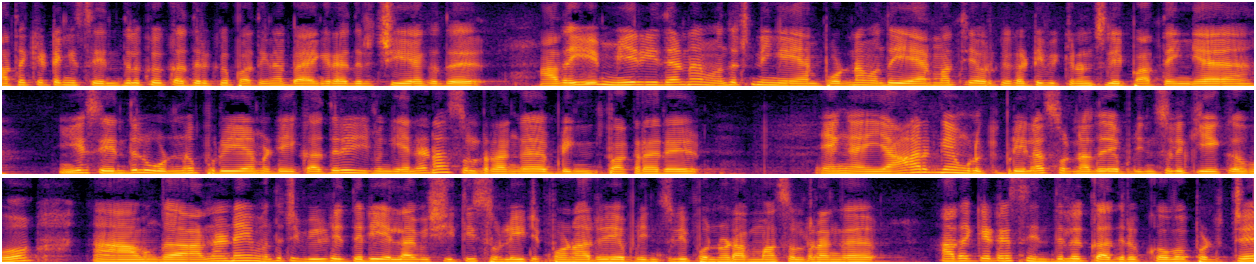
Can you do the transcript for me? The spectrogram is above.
அதை கேட்டீங்க செந்திலுக்கு கதிருக்கு பார்த்தீங்கன்னா பயங்கர அதிர்ச்சி ஆகுது. அதையும் மீறி தானே வந்துட்டு நீங்கள் என் பொண்ணை வந்து ஏமாற்றி அவருக்கு கட்டி வைக்கணும்னு சொல்லி பார்த்தீங்க? நீங்கள் செந்தில் ஒன்றும் புரியாமட்டே கதிர் இவங்க என்னடா சொல்கிறாங்க அப்படின்னு பார்க்குறாரு ஏங்க யாருங்க உங்களுக்கு இப்படிலாம் சொன்னது அப்படின்னு சொல்லி கேட்கவும் அவங்க அண்ணனே வந்துட்டு வீடு தேடி எல்லா விஷயத்தையும் சொல்லிட்டு போனாரு அப்படின்னு சொல்லி பொண்ணோட அம்மா சொல்கிறாங்க அதை கேட்ட செந்திலுக்கு கதிர் கோவப்பட்டுட்டு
